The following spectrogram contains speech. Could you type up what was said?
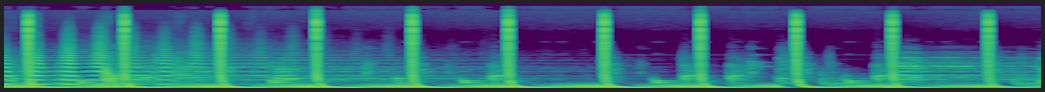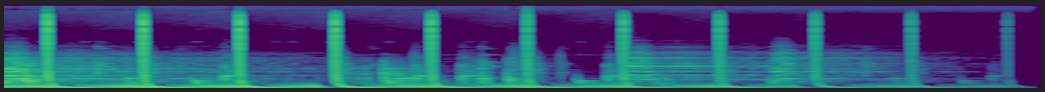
Gracias.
